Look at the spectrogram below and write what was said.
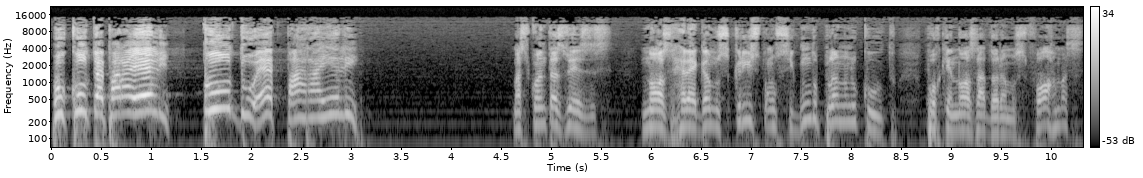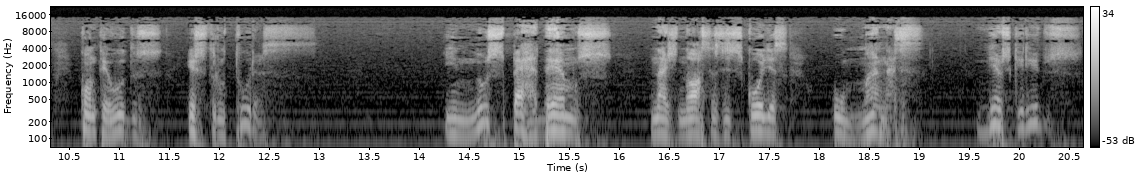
O culto é para ele, tudo é para ele. Mas quantas vezes nós relegamos Cristo a um segundo plano no culto, porque nós adoramos formas, conteúdos, estruturas e nos perdemos nas nossas escolhas humanas. Meus queridos,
